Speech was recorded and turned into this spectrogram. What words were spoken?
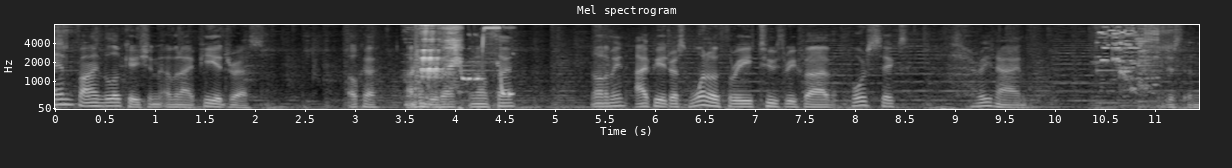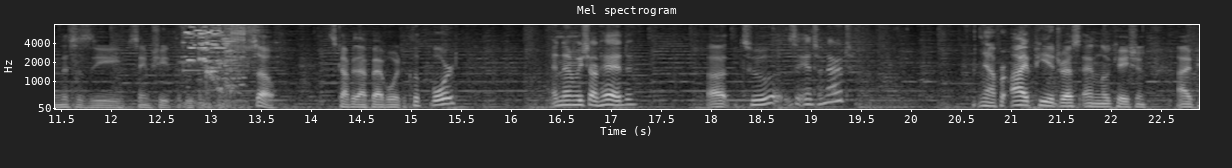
and find the location of an IP address. Okay, I can do that. You know what I'm saying? You Know what I mean? IP address 103.235.4639. just and this is the same sheet that we've So, let's copy that bad boy to clipboard. And then we shall head uh, to the internet. Now, for IP address and location, IP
